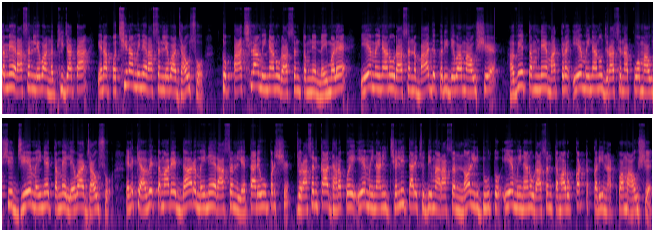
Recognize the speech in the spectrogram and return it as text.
તમે રાશન લેવા નથી જતા, એના પછીના મહિને રાશન લેવા જાઓ છો, તો પાછલા મહિનાનું રાશન તમને નહીં મળે. એ મહિનાનું રાશન બાદ કરી દેવામાં આવશે. હવે તમને માત્ર એ મહિનાનું જ રાશન આપવામાં આવશે, જે મહિને તમે લેવા જાઓ એટલે કે હવે તમારે દર મહિને રાશન લેતા રહેવું પડશે. જો રાશન કાર્ડ ધારકોએ એ મહિનાની છેલ્લી તારીખ સુધીમાં રાશન ન લીધું, તો એ મહિનાનું રાશન તમારું કટ કરી નાખવામાં આવશે.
